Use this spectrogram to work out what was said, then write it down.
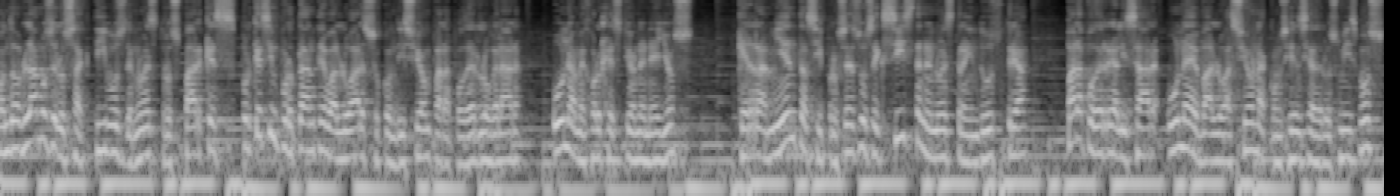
Cuando hablamos de los activos de nuestros parques, ¿por qué es importante evaluar su condición para poder lograr una mejor gestión en ellos? ¿Qué herramientas y procesos existen en nuestra industria para poder realizar una evaluación a conciencia de los mismos?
